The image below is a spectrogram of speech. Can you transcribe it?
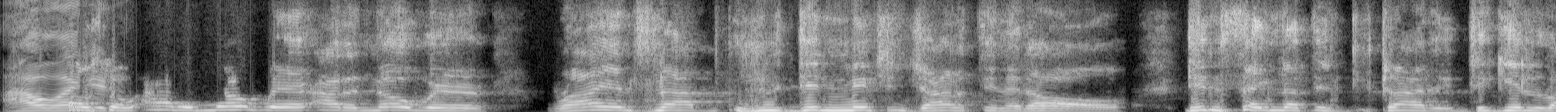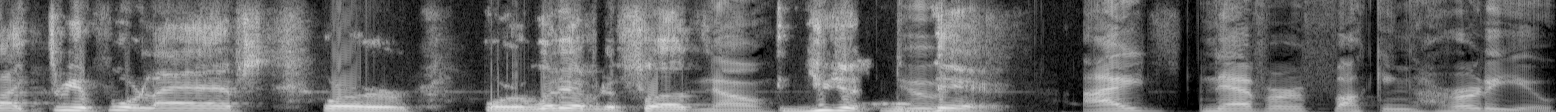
I'll let Oh, you. so out of nowhere, out of nowhere, Ryan's not didn't mention Jonathan at all. Didn't say nothing to try to, to get like three or four laughs or or whatever the fuck. No, You just Dude. there. I never fucking heard of you.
